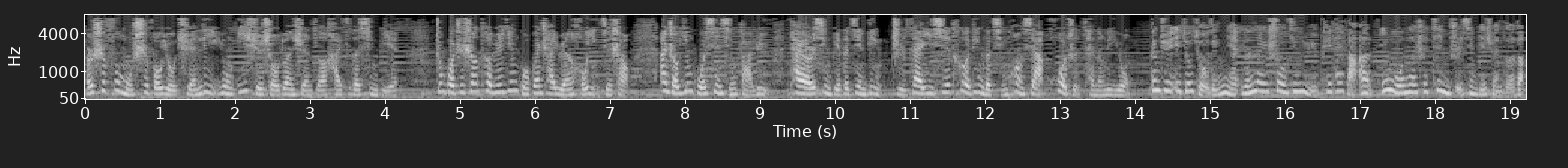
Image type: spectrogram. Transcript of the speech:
而是父母是否有权利用医学手段选择孩子的性别。中国之声特约英国观察员侯颖介绍，按照英国现行法律，胎儿性别的鉴定只在一些特定的情况下获准才能利用。根据一九九零年《人类受精与胚胎法案》，英国呢是禁止性别选择的。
